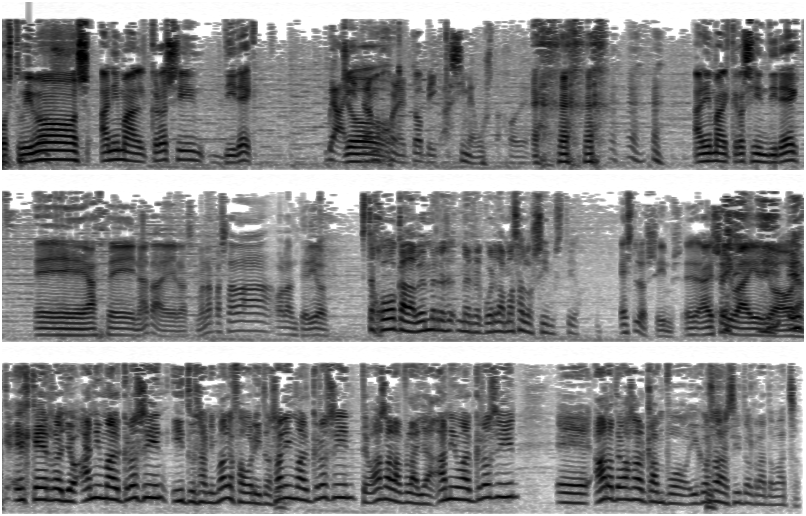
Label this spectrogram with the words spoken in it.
Pues tuvimos Animal Crossing Direct. ya, Yo- entramos con el topic, así me gusta, joder. Animal Crossing Direct eh, hace nada, eh, la semana pasada o la anterior. Este juego cada vez me, re- me recuerda más a los Sims, tío. Es los Sims, eh, a eso iba a ir yo ahora. Es, que- es que es rollo Animal Crossing y tus animales favoritos. Animal Crossing, te vas a la playa. Animal Crossing, eh, ahora te vas al campo y cosas así todo el rato, macho.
